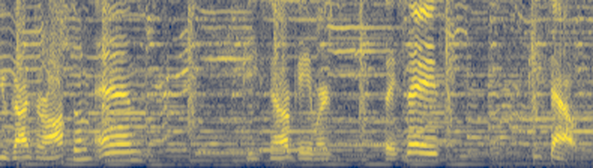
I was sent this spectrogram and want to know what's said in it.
You guys are awesome. And peace out gamers. Stay safe. Peace out.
